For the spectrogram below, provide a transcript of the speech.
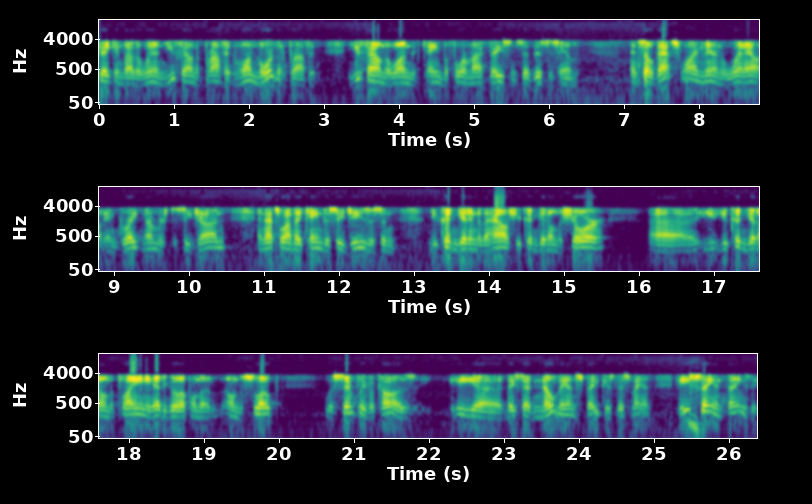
shaken by the wind. You found a prophet and one more than a prophet you found the one that came before my face and said, This is him. And so that's why men went out in great numbers to see John, and that's why they came to see Jesus. And you couldn't get into the house, you couldn't get on the shore, uh, you, you couldn't get on the plane. He had to go up on the on the slope. Was simply because he uh, they said, No man spake as this man. He's saying things that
